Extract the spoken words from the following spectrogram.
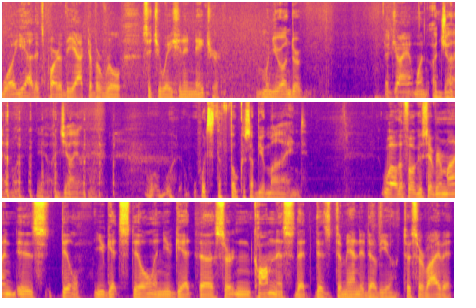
Well, yeah, that's part of the act of a real situation in nature. When you're under a giant one, a giant one, yeah, a giant one. What's the focus of your mind? Well, the focus of your mind is still. You get still and you get a certain calmness that is demanded of you to survive it.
